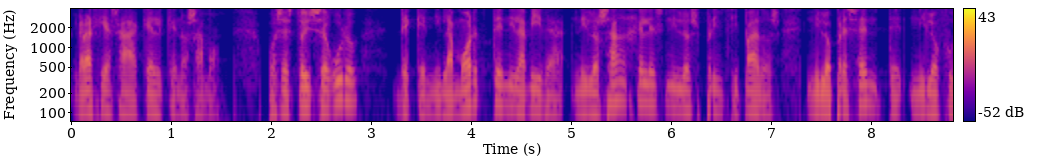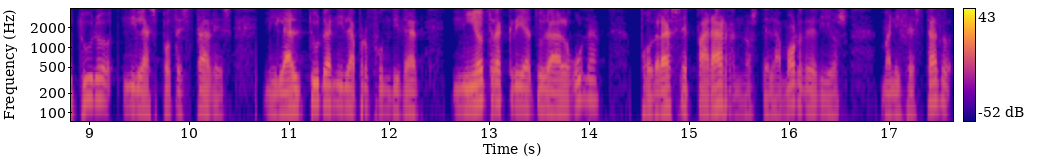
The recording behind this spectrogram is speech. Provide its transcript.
gracias a aquel que nos amó. Pues estoy seguro de que ni la muerte ni la vida, ni los ángeles ni los principados, ni lo presente, ni lo futuro, ni las potestades, ni la altura ni la profundidad, ni otra criatura alguna podrá separarnos del amor de Dios manifestado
